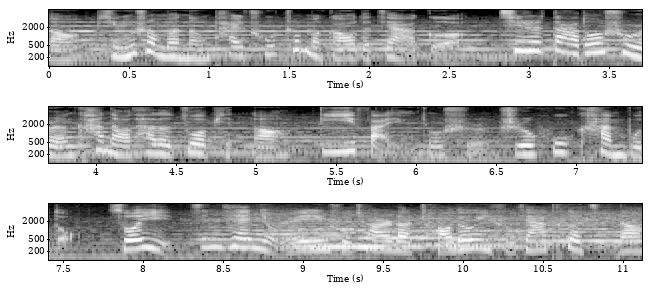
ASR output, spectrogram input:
呢，凭什么能拍出这么高的价格？其实大多数人看到他的作品呢，第一反应就是直呼看不懂。所以今天纽约艺术圈的潮流艺术家特辑呢，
